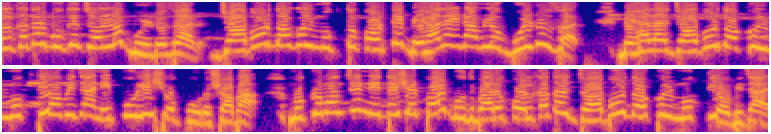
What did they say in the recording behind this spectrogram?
কলকাতার বুকে চলল বুলডোজার। জবরদখল মুক্ত করতে বেহালায় নামলো বুলডোজার। বেহালায় জবরদখল মুক্তি অভিযানে পুলিশ ও পুরসভা। মুখ্যমন্ত্রীর নির্দেশের পর বুধবারও কলকাতার জবরদখল মুক্তি অভিযান।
